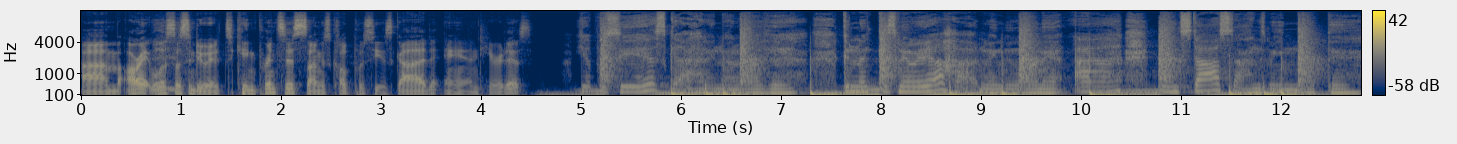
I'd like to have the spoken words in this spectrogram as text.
um, all right, well, let's listen to it. King Princess. Song is called "Pussy Is God," and here it is. Your pussy is God and I love it. Gonna kiss me real hard, make me want it. I think star signs mean nothing,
